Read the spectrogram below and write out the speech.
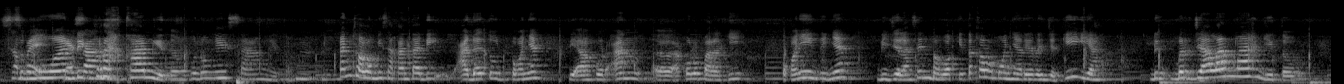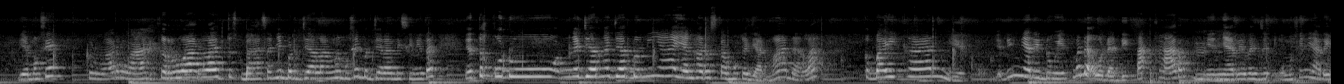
Sampai semua ngesang. dikerahkan gitu kudu ngesang gitu. Kan kalau misalkan tadi ada tuh pokoknya di Al-Quran eh, aku lupa lagi. Pokoknya intinya dijelasin bahwa kita kalau mau nyari rezeki ya berjalanlah gitu ya maksudnya keluarlah. keluarlah terus bahasanya berjalan lah maksudnya berjalan di sini teh ya tuh kudu ngejar-ngejar dunia. Yang harus kamu kejar mah adalah kebaikan gitu. Jadi nyari duit mah dah udah ditakar Ya, nyari rezeki maksudnya nyari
